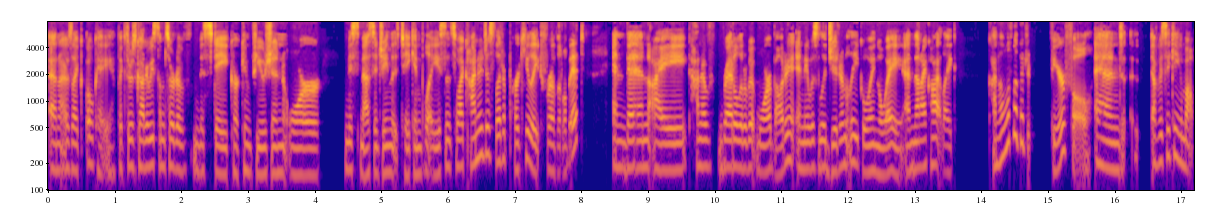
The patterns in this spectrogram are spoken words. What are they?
And I was like, okay, like there's got to be some sort of mistake or confusion or mismessaging that's taken place. And so I kind of just let it percolate for a little bit. And then I kind of read a little bit more about it and it was legitimately going away. And then I got like kind of a little bit fearful. And I was thinking about,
